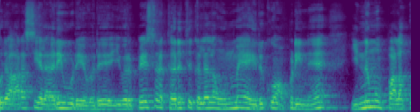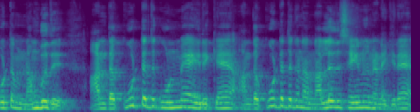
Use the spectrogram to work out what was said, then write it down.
ஒரு அரசியல் அறிவுடையவர் இவர் பேசுற கருத்துக்கள் எல்லாம் உண்மையா இருக்கும் அப்படின்னு இன்னமும் பல கூட்டம் நம்புது. அந்த கூட்டத்துக்கு உண்மையா இருக்கேன் அந்த கூட்டத்துக்கு நான் நல்லது செய்யணும்னு நினைக்கிறேன்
